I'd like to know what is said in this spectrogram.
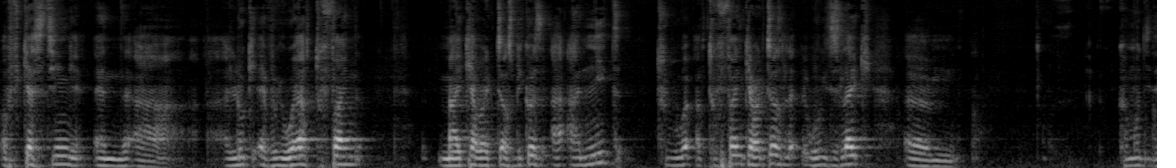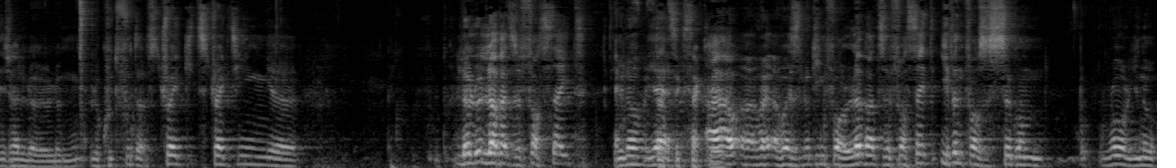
of casting and uh, I look everywhere to find my characters because I, I need to uh, to find characters is like um, comment on dit déjà le, le, le coup de foudre strike, striking uh, lo- lo- love at the first sight you know yeah That's exactly I. I, I was looking for love at the first sight, even for the second role. You know,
